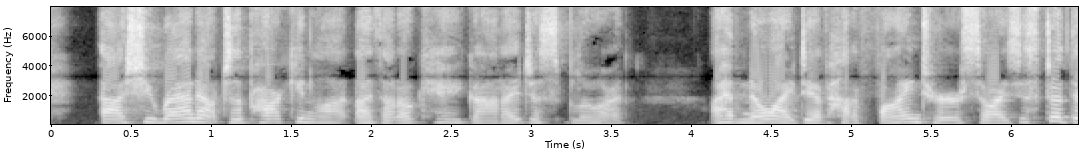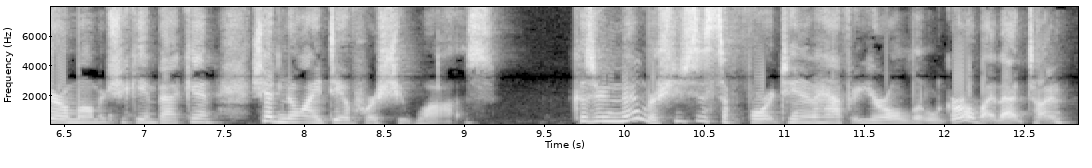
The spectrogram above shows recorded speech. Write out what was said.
uh, she ran out to the parking lot. I thought, okay, God, I just blew it. I have no idea of how to find her. So I just stood there a moment. She came back in. She had no idea of where she was. Cause remember, she's just a 14 and a half year old little girl by that time.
